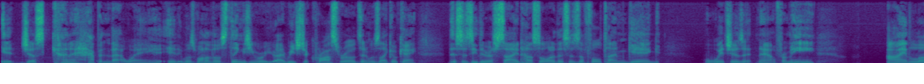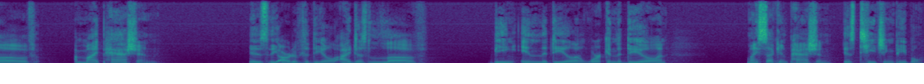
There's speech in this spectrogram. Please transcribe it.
It just kind of happened that way. It, it was one of those things you were, I reached a crossroads and it was like, okay, this is either a side hustle or this is a full time gig. Which is it? Now, for me, I love my passion is the art of the deal. I just love being in the deal and working the deal. And my second passion is teaching people.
